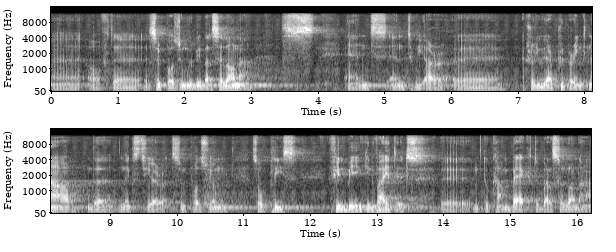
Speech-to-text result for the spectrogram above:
uh, of the symposium will be Barcelona, and and we are uh, actually we are preparing now the next year symposium. So please feel being invited uh, to come back to Barcelona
